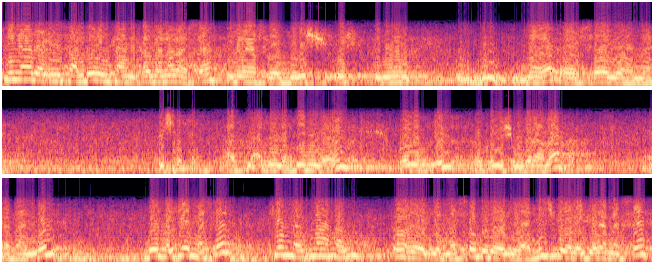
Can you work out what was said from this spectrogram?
dünyada insan bu imtihanı kazanamazsa, üniversiteye giriş, üst bilmem ne, ÖSYM, işte adını bilmiyorum, unuttum, okumuşumdur ama efendim, burada girmese, girmez yapalım? Oraya girmezse buraya girer, hiçbir yere giremezse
